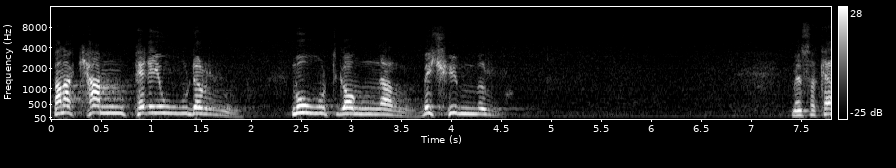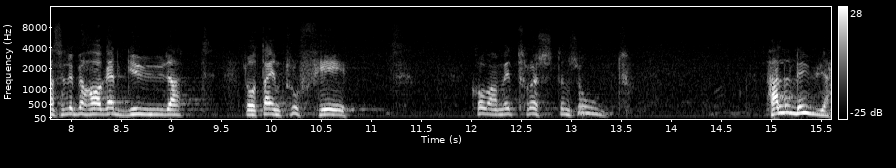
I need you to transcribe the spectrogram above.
Man har kampperioder, motgångar, bekymmer. Men så kanske det behagar Gud att låta en profet komma med tröstens ord. Halleluja!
